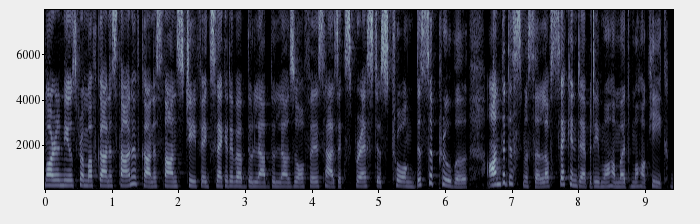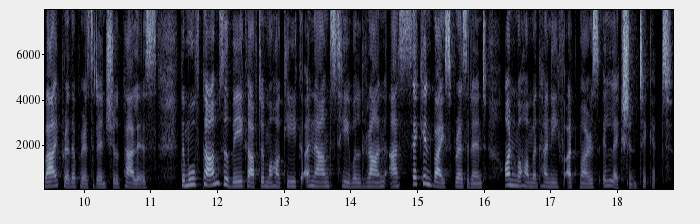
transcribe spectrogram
More news from Afghanistan. Afghanistan's chief executive Abdullah Abdullah's office has expressed a strong disapproval on the dismissal of second deputy Mohammad Mohaqiq by the presidential palace. The move comes a week after Mohaqiq announced he will run as second vice president on Mohammad Hanif Atmar's election ticket.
